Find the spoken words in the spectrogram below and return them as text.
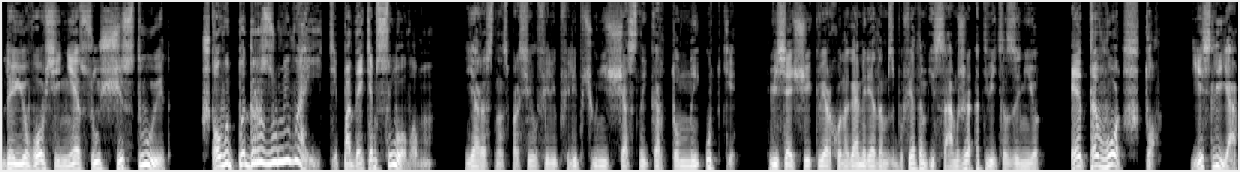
Да ее вовсе не существует. Что вы подразумеваете под этим словом? — яростно спросил Филипп Филиппович у несчастной картонной утки, висящей кверху ногами рядом с буфетом, и сам же ответил за нее. — Это вот что! Если я,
